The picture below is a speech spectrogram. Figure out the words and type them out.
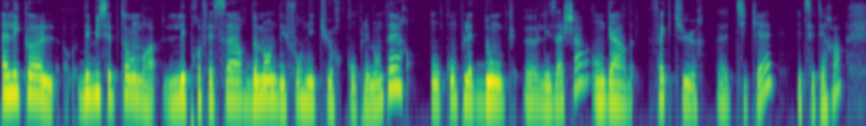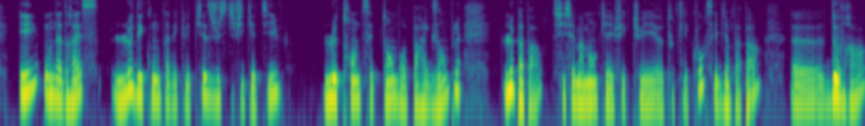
À l'école, début septembre, les professeurs demandent des fournitures complémentaires. On complète donc euh, les achats, on garde facture, euh, ticket, etc. Et on adresse le décompte avec les pièces justificatives le 30 septembre par exemple. Le papa, si c'est maman qui a effectué euh, toutes les courses, eh bien papa devra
